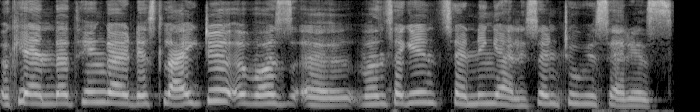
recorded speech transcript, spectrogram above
okay, and the thing I disliked uh, was uh, once again sending Alicent to Viserys.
